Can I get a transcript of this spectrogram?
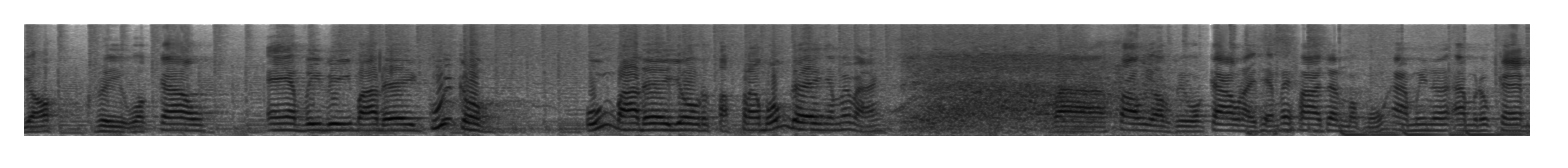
giọt rì quạt cao EVB 3D cuối cùng. Uống 3D vô rồi tập ra 4D nha mấy bạn. Và sau giọt rì quạt cao này thì em phải pha cho anh một muỗng amino amino kem.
